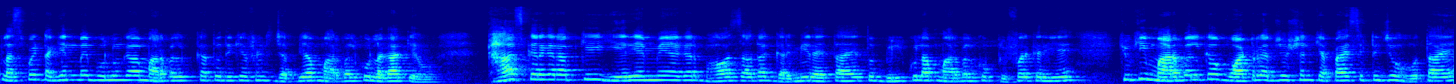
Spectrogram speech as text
प्लस पॉइंट अगेन मैं बोलूँगा मार्बल का तो देखिए फ्रेंड्स जब भी आप मार्बल को लगाते हो, खासकर अगर आपके एरिया में अगर बहुत ज़्यादा गर्मी रहता है तो बिल्कुल आप मार्बल को प्रिफर करिए। क्योंकि मार्बल का वाटर एब्जॉर्प्शन कैपेसिटी जो होता है,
